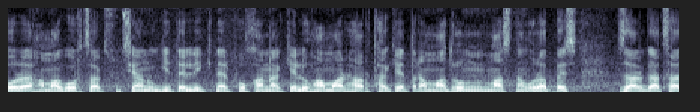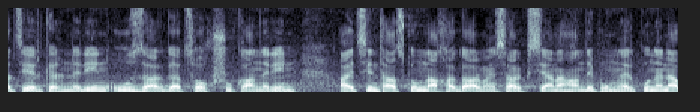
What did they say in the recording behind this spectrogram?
որը համագործակցության ու գիտելիքներ փոխանակելու համար հարթակ է տրամադրում մասնավորապես զարգացած երկրներին ու զարգացող շուկաներին։ Այդ ընթացքում նախագահ Արմեն Սարգսյանը հանդիպումներ կունենա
